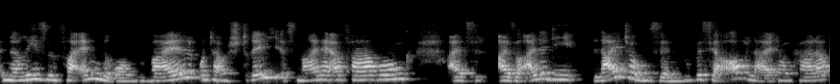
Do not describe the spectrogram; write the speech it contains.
eine Riesenveränderung, weil unterm Strich ist meine Erfahrung, als, also alle, die Leitung sind, du bist ja auch Leitung, Carla,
